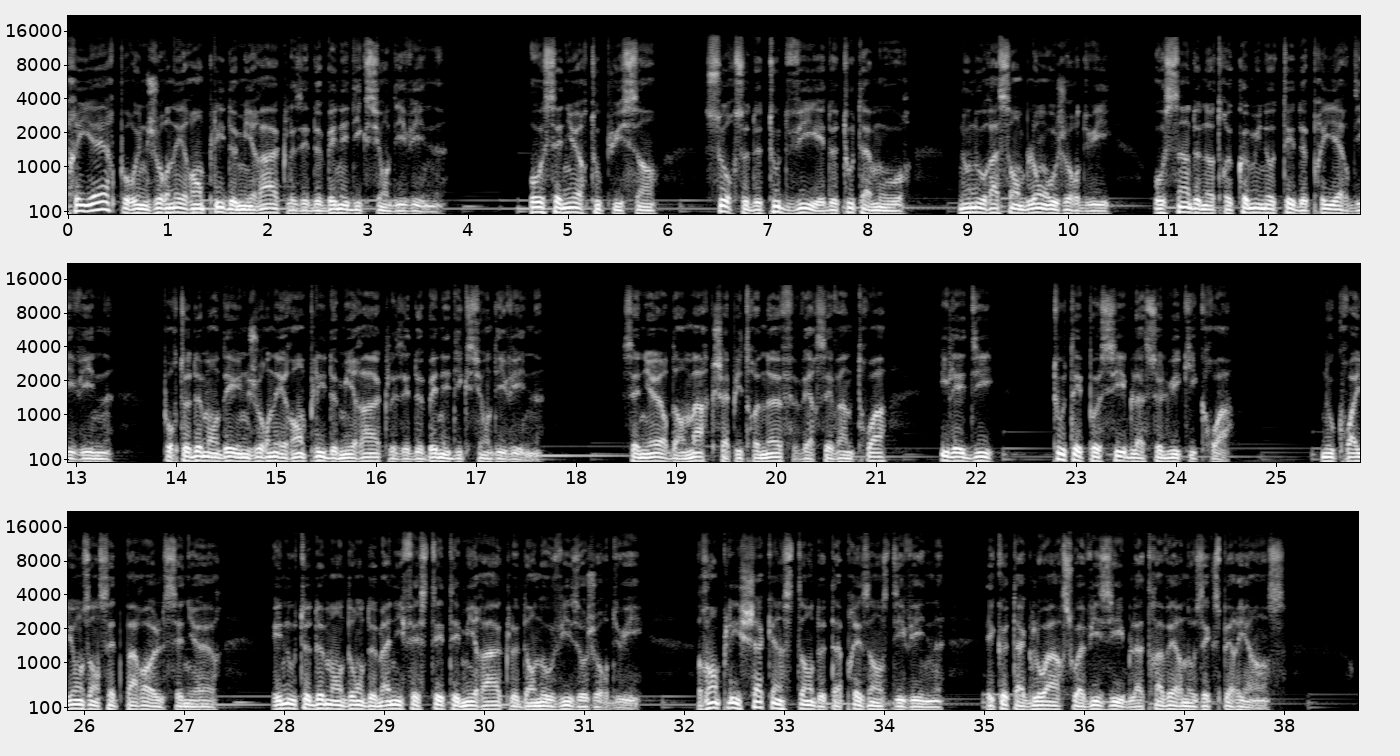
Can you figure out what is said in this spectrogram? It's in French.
Prière pour une journée remplie de miracles et de bénédictions divines. Ô Seigneur Tout-Puissant, source de toute vie et de tout amour, nous nous rassemblons aujourd'hui, au sein de notre communauté de prière divine, pour te demander une journée remplie de miracles et de bénédictions divines. Seigneur, dans Marc chapitre 9, verset 23, il est dit, Tout est possible à celui qui croit. Nous croyons en cette parole, Seigneur, et nous te demandons de manifester tes miracles dans nos vies aujourd'hui. Remplis chaque instant de ta présence divine et que ta gloire soit visible à travers nos expériences.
